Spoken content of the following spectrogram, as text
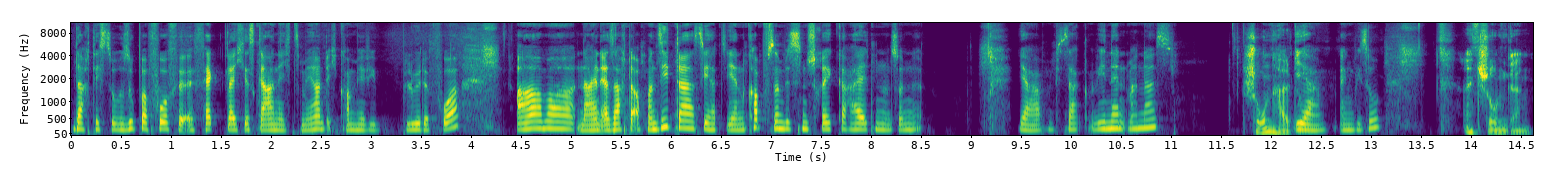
Dachte ich so, super Vorführeffekt, gleich ist gar nichts mehr und ich komme mir wie blöde vor. Aber nein, er sagte auch, man sieht das, sie hat ihren Kopf so ein bisschen schräg gehalten und so eine, ja, wie, sag, wie nennt man das? Schonhaltung. Ja, irgendwie so. Ein Schongang.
